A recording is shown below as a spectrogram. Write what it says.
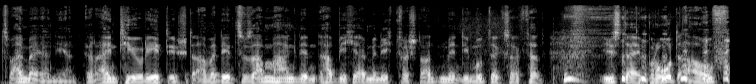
zweimal ernähren, rein theoretisch. Aber den Zusammenhang, den habe ich ja immer nicht verstanden, wenn die Mutter gesagt hat, isst dein Brot auf,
